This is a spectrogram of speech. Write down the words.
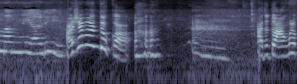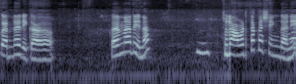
मम्मी असं म्हणतो का? आता तू आंघोळ करणार आहे का? करणार आहे ना? तुला आवडतं का शेंगदाणे?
